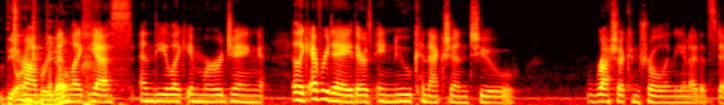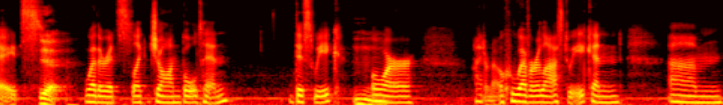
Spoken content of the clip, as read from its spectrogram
the Trump and, like, yes, and the, like, emerging, like, every day there's a new connection to Russia controlling the United States. yeah, Whether it's, like, John Bolton this week Mhm. or, I don't know, whoever last week. And, um,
